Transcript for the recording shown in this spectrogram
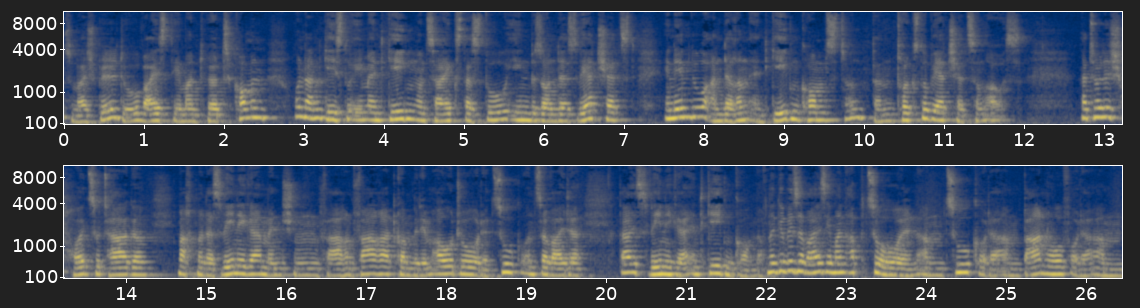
Zum Beispiel, du weißt, jemand wird kommen und dann gehst du ihm entgegen und zeigst, dass du ihn besonders wertschätzt, indem du anderen entgegenkommst und dann drückst du Wertschätzung aus. Natürlich, heutzutage macht man das weniger. Menschen fahren Fahrrad, kommen mit dem Auto oder Zug und so weiter. Da ist weniger Entgegenkommen. Auf eine gewisse Weise jemanden abzuholen am Zug oder am Bahnhof oder am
